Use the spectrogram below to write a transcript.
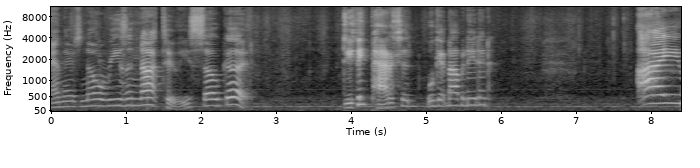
And there's no reason not to. He's so good. do you think Pattinson will get nominated? I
